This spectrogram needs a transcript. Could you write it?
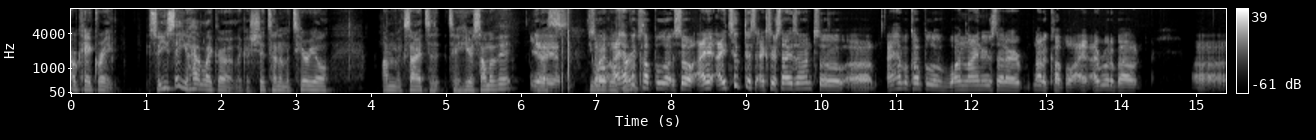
Okay, great. So you say you had like a like a shit ton of material. I'm excited to to hear some of it. Yeah, yeah. Do you so I have a couple of so I I took this exercise on. So uh, I have a couple of one liners that are not a couple. I I wrote about uh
